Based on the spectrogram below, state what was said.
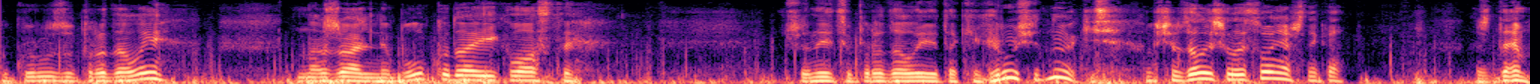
Кукурузу продали. На жаль, не було куди її класти. Пшеницю продали, так як гроші, ну якісь. В общем, залишили соняшника. Ждемо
